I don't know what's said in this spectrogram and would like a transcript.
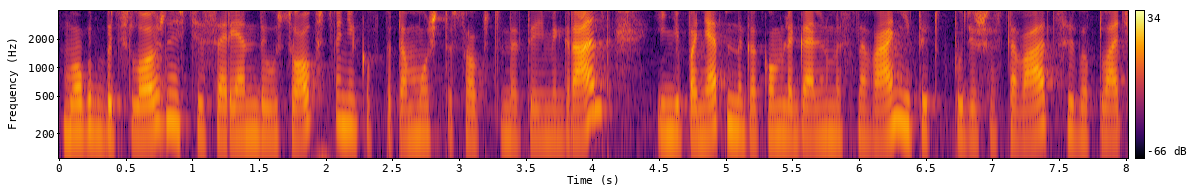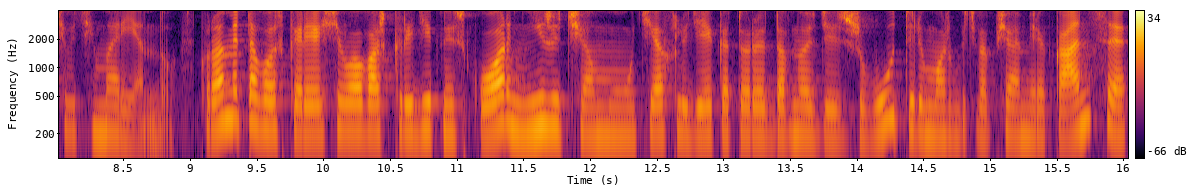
Могут быть сложности с арендой у собственников, потому что, собственно, ты иммигрант, и непонятно, на каком легальном основании ты тут будешь оставаться и выплачивать им аренду. Кроме того, скорее всего, ваш кредитный скор ниже, чем у тех людей, которые давно здесь живут, или, может быть, вообще американцы,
